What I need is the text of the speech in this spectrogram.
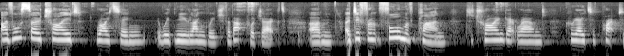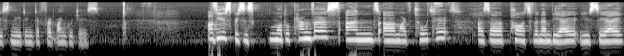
I've also tried writing with new language for that project, um, a different form of plan to try and get round creative practice needing different languages. I've used Business Model Canvas and um, I've taught it as a part of an MBA at UCA.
